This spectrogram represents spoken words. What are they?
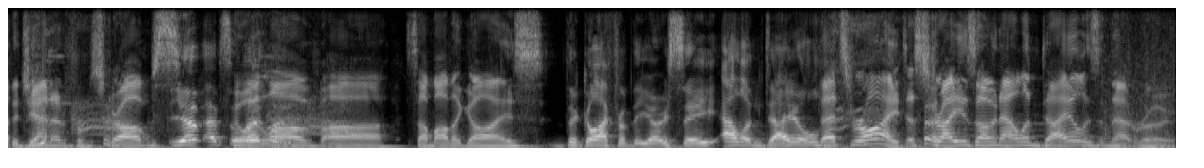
the janitor from Scrubs. Yep, absolutely. Who I love. Uh, some other guys. The guy from the OC, Alan Dale. That's right. Australia's own Alan Dale is in that room.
